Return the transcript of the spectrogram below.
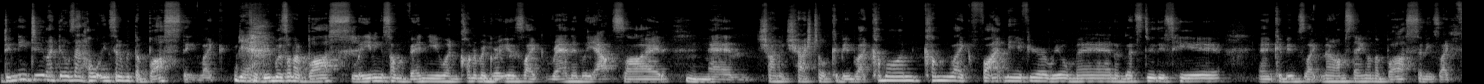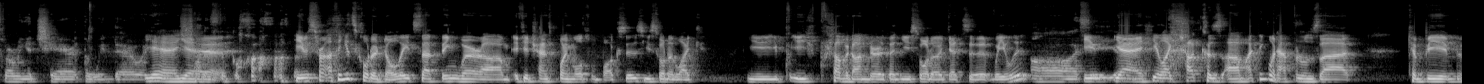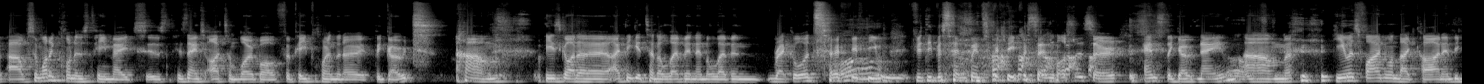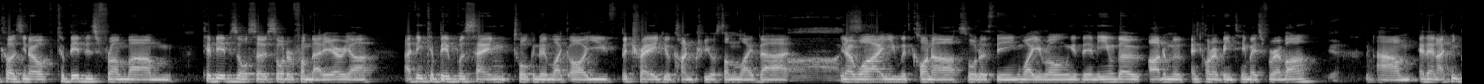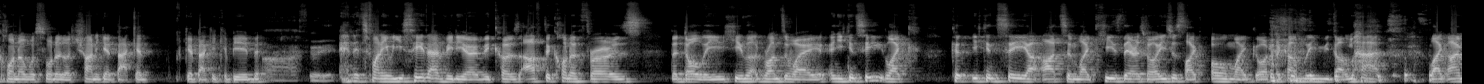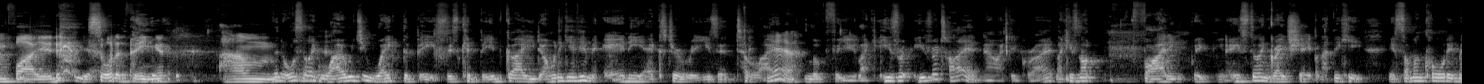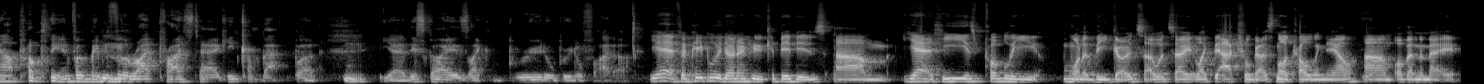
didn't he do like there was that whole incident with the bus thing? Like Yeah. Khabib was on a bus leaving some venue and Conor McGregor's like randomly outside and trying to trash talk Khabib like, come on, come like fight me if you're a real man and let's do this here. And Khabib's like, no, I'm staying on the bus and he's like throwing a chair at the window and Yeah, yeah. the glass. He was. trying- I think it's called a dolly. It's that thing where um, if you're transporting multiple boxes, you sort of like you you shove it under, then you sort of get to wheel it. oh, I see. He, yeah, he like chucked because um, I think what happened was that Khabib, uh, so one of Conor's teammates is his name's Artem Lobov. For people who don't know the goat, Um, he's got a, I think it's an 11 and 11 record, so Oh. 50 percent wins, 50 percent losses. So hence the goat name. Oh, um, he was fighting on that card, and because you know Khabib is from, um, Khabib's also sort of from that area. I think Khabib was saying, talking to him like, "Oh, you've betrayed your country" or something like that. Ah, you know, why are you with Conor, sort of thing? Why are you rolling with him? Even though Artem and Conor have been teammates forever. Yeah. Um, and then I think Conor was sort of like trying to get back at get back at Khabib. Ah, I feel you. And it's funny when you see that video because after Conor throws the dolly, he like runs away, and you can see like you can see uh, Artem like he's there as well. He's just like, oh my gosh, I can't believe you done that. like I'm fired, Yeah. sort of thing. Um, Then also, like, why would you wake the beast? This Khabib guy, you don't want to give him any extra reason to like Yeah. look for you. Like, he's re- he's retired now, I think, right? Like, he's not fighting. You know, he's still in great shape, and I think he, if someone called him out properly and for maybe for the right price tag, he'd come back. But Mm. yeah, this guy is like brutal, brutal fighter. Yeah, for people who don't know who Khabib is, um, yeah, he is probably one of the goats. I would say, like the actual goats, not trolling now Yeah. um, of MMA.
